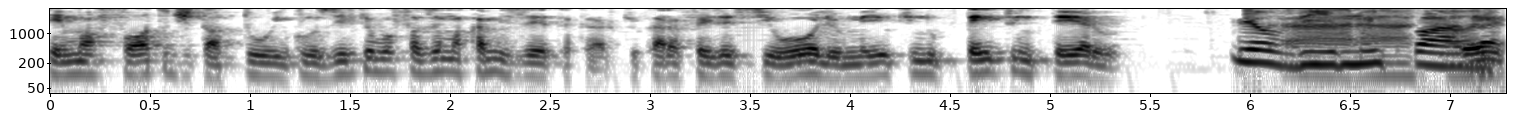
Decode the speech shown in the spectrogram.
tem uma foto de tatu, inclusive, que eu vou fazer uma camiseta, cara. Que o cara fez esse olho meio que no peito inteiro. Eu vi, muito Caraca, foda.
